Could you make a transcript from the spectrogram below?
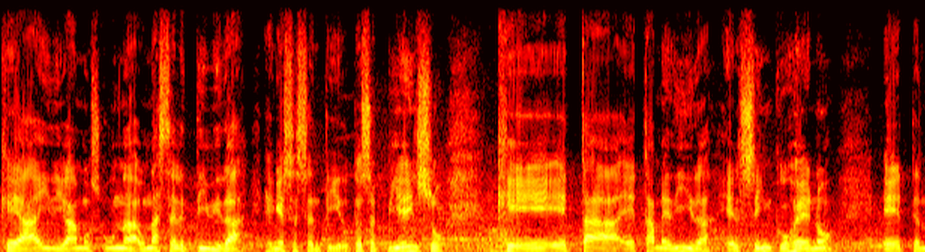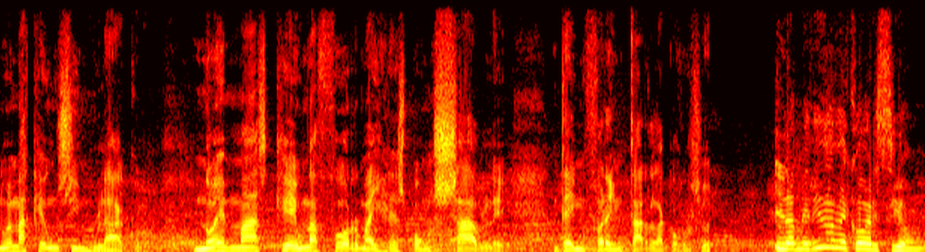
que hay, digamos, una, selectividad en ese sentido. Entonces pienso que esta, medida, el 5G, no, este, no es más que un simulacro, no es más que una forma irresponsable de enfrentar la corrupción. La medida de coerción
